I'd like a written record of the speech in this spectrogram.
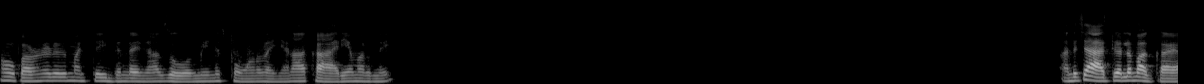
ഓ പറഞ്ഞിട്ട് ഒരു മറ്റേ ഇതുണ്ടായിരുന്നു. ആ സോമിന്റെ സ്പോണുണ്ടായി. ഞാൻ ആ കാര്യം മറന്ന്. അന്റെ ചാറ്റ് വല്ല ബഗ്ഗായ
